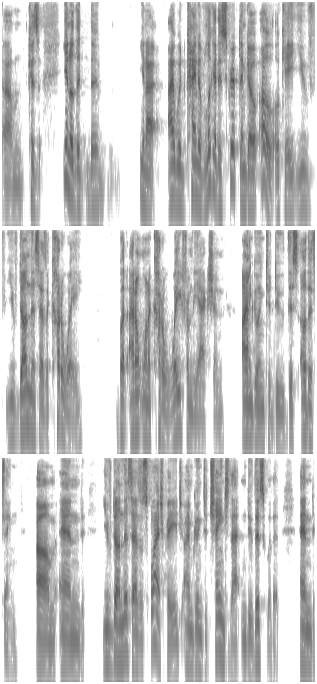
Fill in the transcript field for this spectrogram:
um because you know the the you know i would kind of look at his script and go oh okay you've you've done this as a cutaway but i don't want to cut away from the action i'm Right. going to do this other thing um and you've done this as a splash page i'm going to change that and do this with it and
